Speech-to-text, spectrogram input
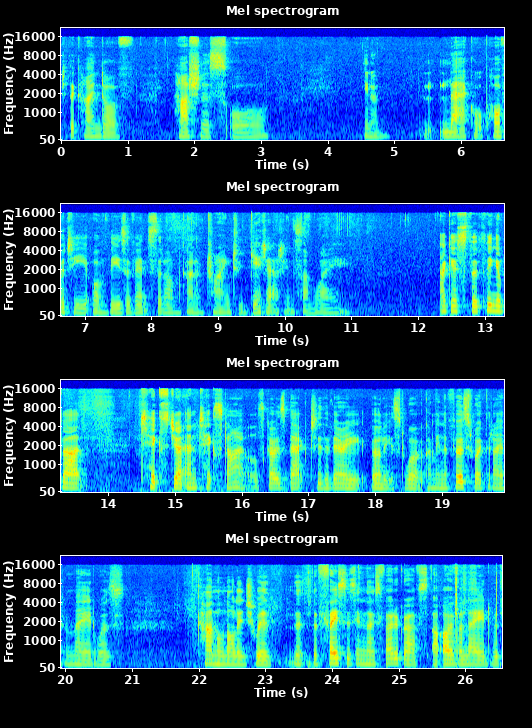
to the kind of harshness or, you know, lack or poverty of these events that I'm kind of trying to get at in some way. I guess the thing about texture and textiles goes back to the very earliest work. I mean, the first work that I ever made was carnal knowledge where the, the faces in those photographs are overlaid with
